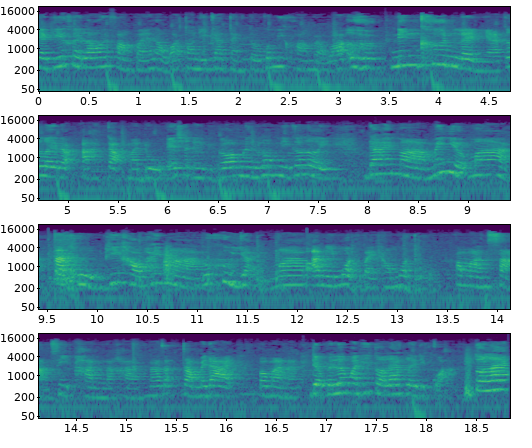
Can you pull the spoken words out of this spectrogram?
อย่างที่เคยเล่าให้ฟังไปนั่นแหละว่าตอนนี้การแต่งตัวก็มีความแบบว่าเออนิ่งขึ้นอะไรอย่างเงี้ยก็เลยแบบอะกลับมาดู H&M อีกรอบนึงรอบนี้ก็เลยได้มาไม่เยอะมาก แต่ถุงที่เขาให้มาก็คือใหญ่มาก อันนี้หมดไปทั้งหมดประมาณ 3 4พันนะคะ น่าจะจำไม่ได้ประมาณนั้น เดี๋ยวไปเริ่มกันที่ตัวแรกเลยดีกว่า ตัวแรก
